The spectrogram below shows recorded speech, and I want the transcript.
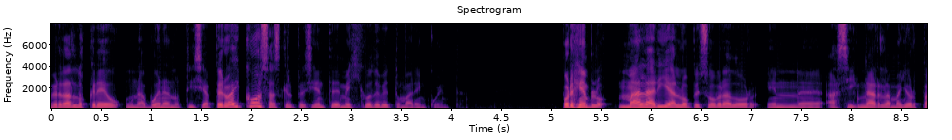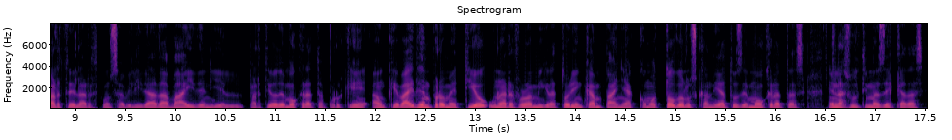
verdad lo creo, una buena noticia, pero hay cosas que el presidente de México debe tomar en cuenta. Por ejemplo, mal haría López Obrador en eh, asignar la mayor parte de la responsabilidad a Biden y el Partido Demócrata, porque aunque Biden prometió una reforma migratoria en campaña, como todos los candidatos demócratas en las últimas décadas,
